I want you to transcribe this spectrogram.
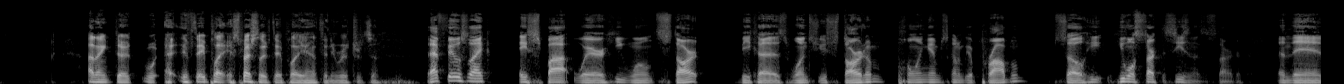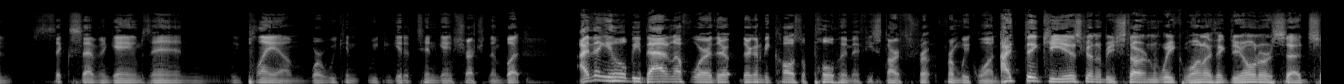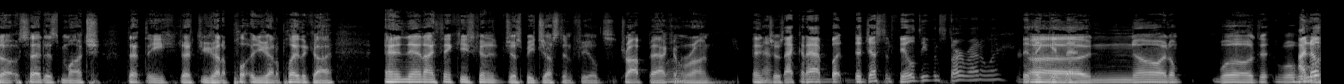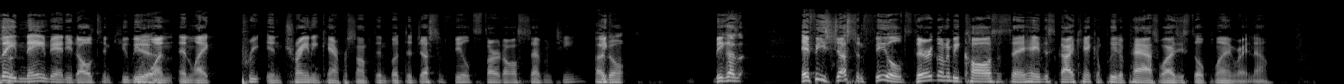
I think that if they play, especially if they play Anthony Richardson, that feels like a spot where he won't start because once you start him, pulling him is going to be a problem. so he he won't start the season as a starter. And then six seven games in, we play him where we can we can get a ten game stretch with him. But I think he'll be bad enough where they're they're going to be calls to pull him if he starts fr- from week one. I think he is going to be starting week one. I think the owner said so said as much that the that you got to play you got to play the guy, and then I think he's going to just be Justin Fields, drop back and run, and Yeah, just that could happen. But did Justin Fields even start right away? Uh, no, I don't. Well, did, well I know they it? named Andy Dalton QB Yeah. one in like pre in training camp or something. But did Justin Fields start all seventeen? I don't. because if he's Justin Fields, there are going to be calls to say, "Hey, this guy can't complete a pass. Why is he still playing right now?"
